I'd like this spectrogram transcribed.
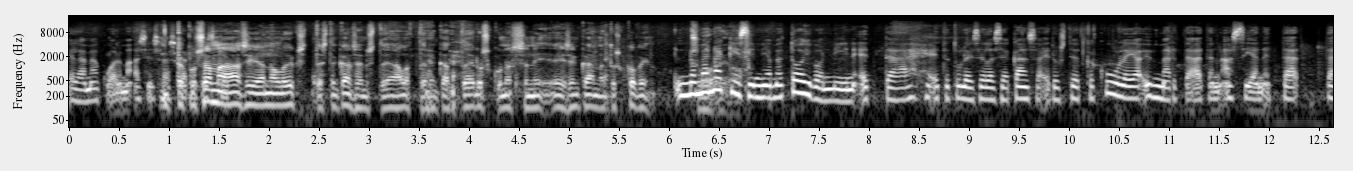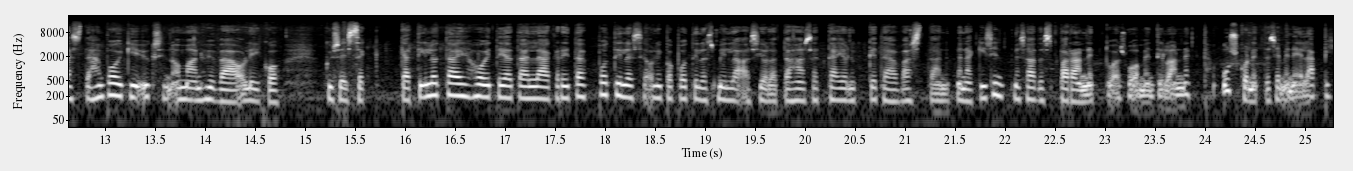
elämä ja kuolema asiassa. Mutta kun sama asia on ollut yksittäisten kansanedustajan aloitteiden kautta eduskunnassa, niin ei sen kannatus kovin No mä näkisin ole. ja mä toivon niin, että, että tulee sellaisia kansanedustajia, jotka kuulee ja ymmärtää tämän asian, että tästähän poikii yksin omaan hyvää, oliko kyseessä kätilö tai hoitaja tai lääkäri tai potilas, ja olipa potilas millä asioilla tahansa, että tämä ei ole nyt ketään vastaan. Että mä näkisin, että me saataisiin parannettua Suomen tilannetta. Uskon, että se menee läpi.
